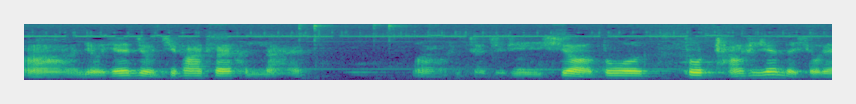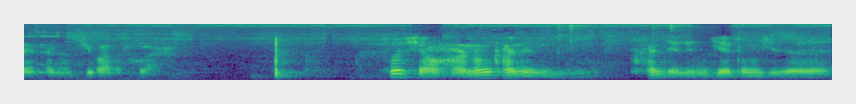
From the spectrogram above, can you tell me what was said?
啊，有些就激发出来很难。啊，这这这需要多多长时间的修炼才能激发得出来。说小孩能看见看见灵界东西的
